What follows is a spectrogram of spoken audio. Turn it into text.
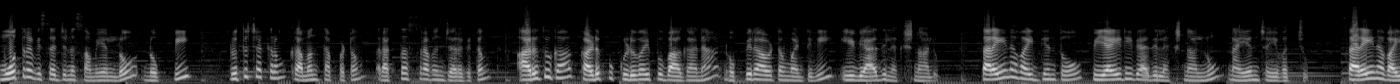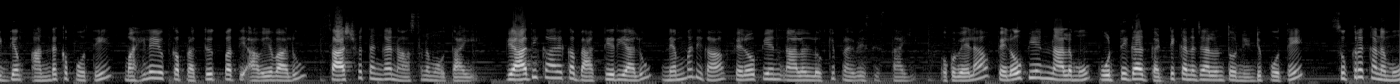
మూత్ర విసర్జన సమయంలో నొప్పి ఋతుచక్రం క్రమం తప్పటం రక్తస్రావం జరగటం అరుదుగా కడుపు కుడివైపు భాగాన నొప్పి రావటం వంటివి ఈ వ్యాధి లక్షణాలు. సరైన వైద్యంతో పిఐడి వ్యాధి లక్షణాలను నయం చేయవచ్చు. సరైన వైద్యం అందకపోతే మహిళ యొక్క ప్రత్యుత్పత్తి అవయవాలు శాశ్వతంగా నాశనమవుతాయి. వ్యాధికారక బ్యాక్టీరియాలు నెమ్మదిగా ఫెలోపియన్ నాళంలోకి ప్రవేశిస్తాయి. ఒకవేళ ఫెలోపియన్ నాళము పూర్తిగా గట్టి కణజాలంతో నిండిపోతే శుక్రకణము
